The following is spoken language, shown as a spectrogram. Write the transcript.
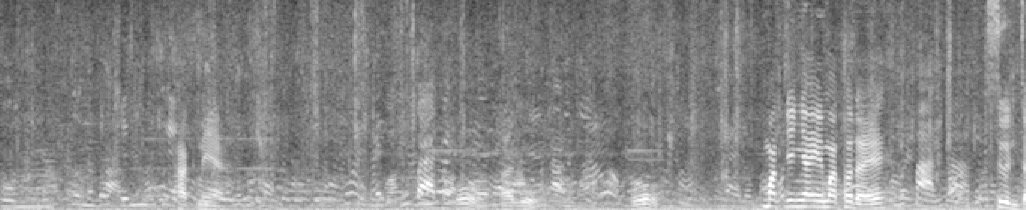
คุมคุมเป็นผักเนี่ยที่บาทโอ้ถ่ายรูปโอ้มัดใหญ่ๆมัดเท่าใดที่บาทจ้ะซื่นใจ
